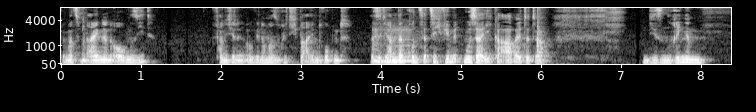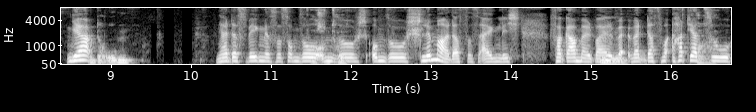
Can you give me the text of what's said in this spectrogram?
wenn man es mit eigenen Augen sieht. Fand ich ja dann irgendwie nochmal so richtig beeindruckend. Also die haben da Mhm. grundsätzlich viel mit Mosaik gearbeitet, ja. In diesen Ringen Ja, da oben. Ja, deswegen ist es umso, umso, sch- umso schlimmer, dass das eigentlich vergammelt, weil Mhm. we- wenn- das hat ja Aber zu,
